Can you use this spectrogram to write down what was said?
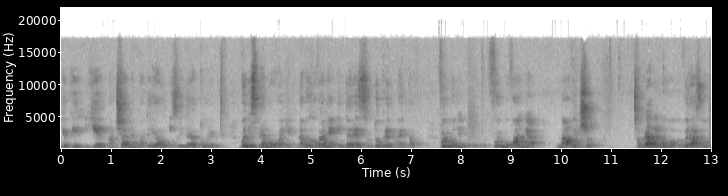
яких є навчальний матеріал із літератури. Вони спрямовані на виховання інтересу до предмета, формування навичок правильного виразного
